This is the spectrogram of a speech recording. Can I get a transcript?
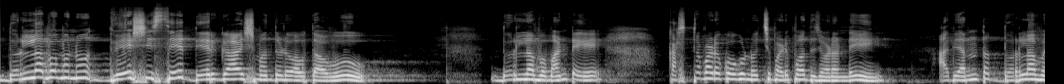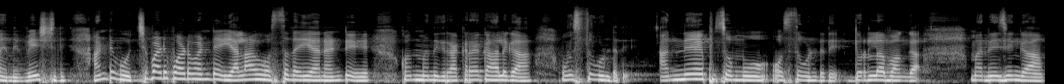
దుర్లభమును ద్వేషిస్తే దీర్ఘాయుష్మంతుడు అవుతావు. దుర్లభం. అంటే కష్టపడుకోకుండా వచ్చి పడిపోద్ది చూడండి. అది ఎంత దుర్లభమైంది వేస్ట్ది. అంటే వచ్చి పడిపోవడం అంటే ఎలా వస్తుంది అంటే కొంతమందికి రకరకాలుగా వస్తూ ఉంటుంది. అన్యాయపు సొమ్ము వస్తూ ఉంటుంది దుర్లభంగా. మరి నిజంగా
